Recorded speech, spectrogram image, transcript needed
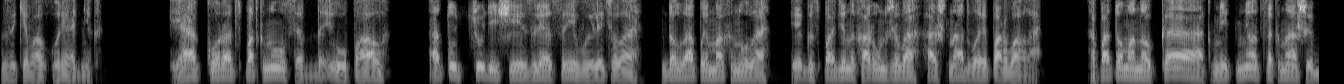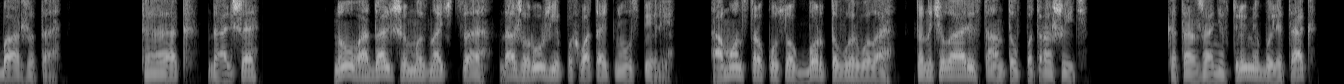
закивал урядник. Я аккурат споткнулся, да и упал. А тут чудище из леса и вылетело, да лапой махнуло, и господина Харунжева аж надвое порвало. А потом оно как метнется к нашей барже-то. Так, дальше. Ну, а дальше мы, значится, даже ружье похватать не успели а монстра кусок борта вырвало, то начала арестантов потрошить. Каторжане в трюме были, так?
